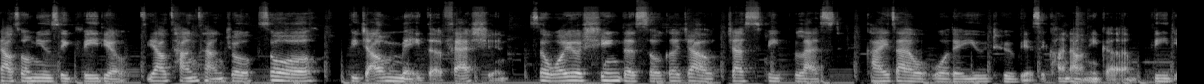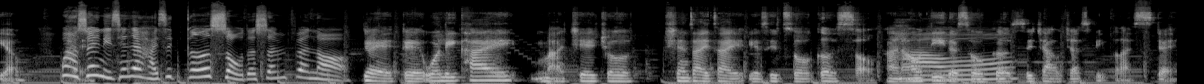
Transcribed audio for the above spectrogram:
要做 music video，要常常就做。比较美的 fashion，所以我有新的首歌叫 Just Be Blessed，开在我的 YouTube 也是看到那个 video。哇，所以你现在还是歌手的身份哦？对对，我离开马街就。现在在也是做歌手啊，然后第一个首歌是叫 Just Be Blessed，对。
